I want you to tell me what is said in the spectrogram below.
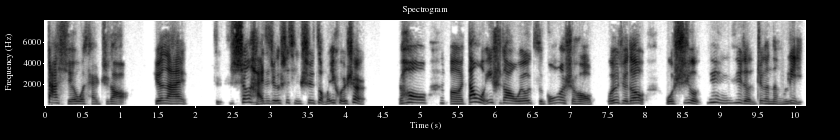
大学我才知道。原来生孩子这个事情是怎么一回事儿？然后，呃，当我意识到我有子宫的时候，我就觉得我是有孕育的这个能力。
